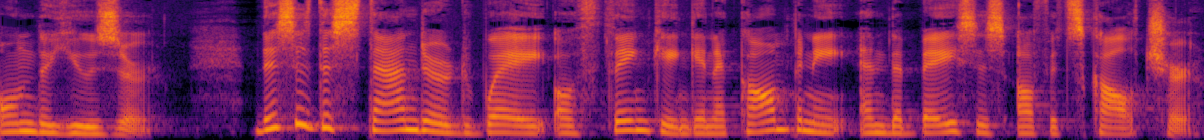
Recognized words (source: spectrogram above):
on the user. This is the standard way of thinking in a company and the basis of its culture.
